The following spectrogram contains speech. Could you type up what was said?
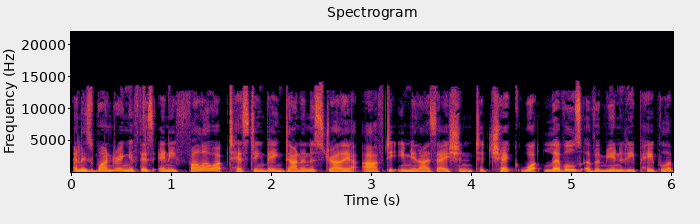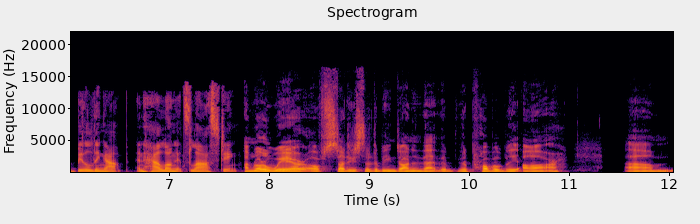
and is wondering if there's any follow up testing being done in Australia after immunisation to check what levels of immunity people are building up and how long it's lasting. I'm not aware of studies that are being done in that. There, there probably are. Um,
